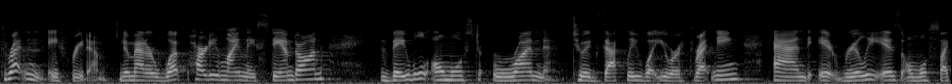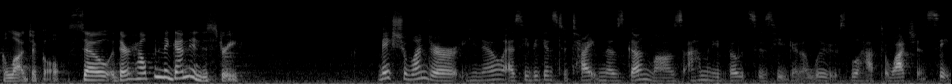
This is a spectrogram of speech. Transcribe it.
threaten a freedom, no matter what party line they stand on, they will almost run to exactly what you are threatening, and it really is almost psychological. So they're helping the gun industry makes you wonder, you know, as he begins to tighten those gun laws, how many votes is he going to lose? We'll have to watch and see.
